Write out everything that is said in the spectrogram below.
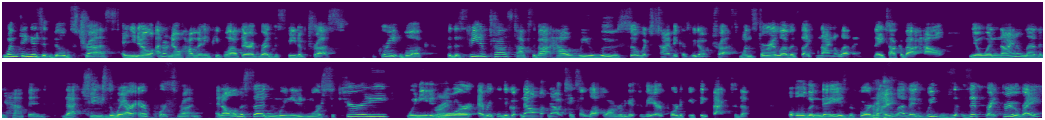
one thing is it builds trust. And you know, I don't know how many people out there have read The Speed of Trust. Great book. But The Speed of Trust talks about how we lose so much time because we don't trust. One story I love is like 9 11. They talk about how you know, when 9-11 happened, that changed the way mm-hmm. our airports run. And all of a sudden we needed more security. We needed right. more everything to go. Now, now it takes a lot longer to get to the airport. If you think back to the olden days before 9-11, we'd zip, zip right through, right?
